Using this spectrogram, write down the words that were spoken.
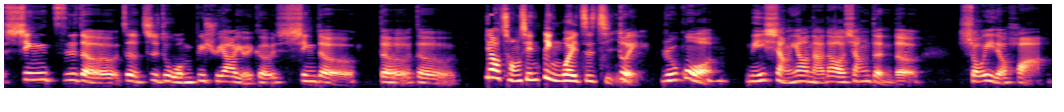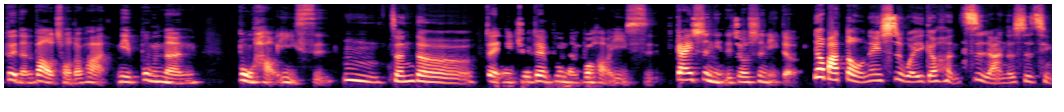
薪资的这个制度，我们必须要有一个新的的的，要重新定位自己。对，如果你想要拿到相等的收益的话，对等的报酬的话，你不能。不好意思，嗯，真的，对你绝对不能不好意思，该是你的就是你的，要把抖内视为一个很自然的事情，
